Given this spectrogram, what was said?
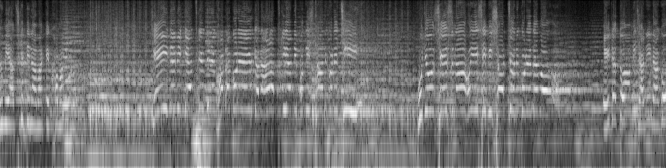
তুমি আজকের দিন আমাকে ক্ষমা করো। সেই দেবীকে আজকের দিনে ঘটা করে কেন আজকে আমি প্রতিষ্ঠান করেছি? পুজো শেষ না হয়ে সে বিসর্জন করে দেব। এটা তো আমি জানি না গো।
